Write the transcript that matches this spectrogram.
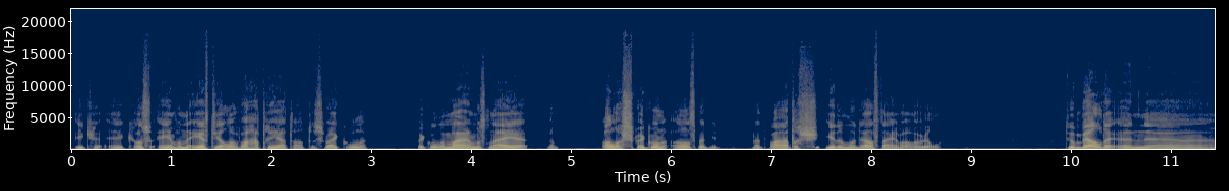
Ik, ik was een van de eerste die al een waterjet had, dus wij konden, wij konden marmer snijden, alles. Wij konden alles met, met water, ieder model snijden wat we wilden. Toen belde een, uh,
